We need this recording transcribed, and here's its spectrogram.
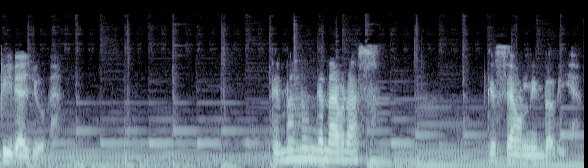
pide ayuda. Te mando un gran abrazo. Que sea un lindo día.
